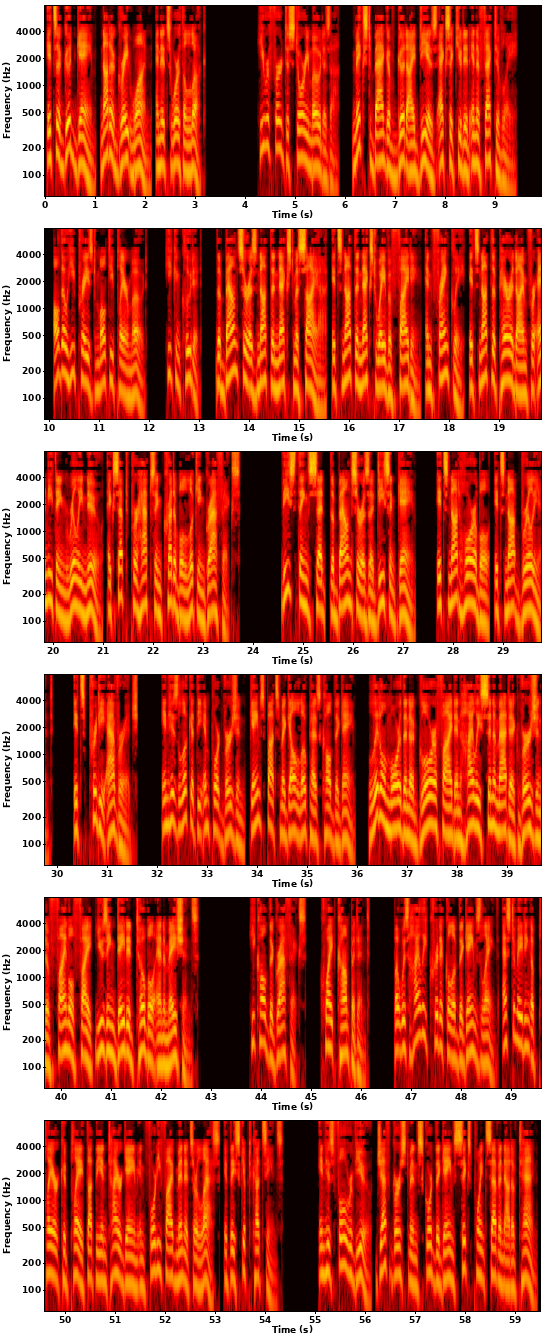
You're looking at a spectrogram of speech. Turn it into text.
It's a good game, not a great one, and it's worth a look. He referred to story mode as a mixed bag of good ideas executed ineffectively, although he praised multiplayer mode. He concluded, the bouncer is not the next messiah, it's not the next wave of fighting, and frankly, it's not the paradigm for anything really new, except perhaps incredible-looking graphics. These things said, the bouncer is a decent game. It's not horrible, it's not brilliant. It's pretty average. In his look at the import version, GameSpot's Miguel Lopez called the game, little more than a glorified and highly cinematic version of Final Fight using dated Tobal animations. He called the graphics, quite competent, but was highly critical of the game's length, estimating a player could play thought the entire game in 45 minutes or less, if they skipped cutscenes. In his full review, Jeff Gerstmann scored the game 6.7 out of 10.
